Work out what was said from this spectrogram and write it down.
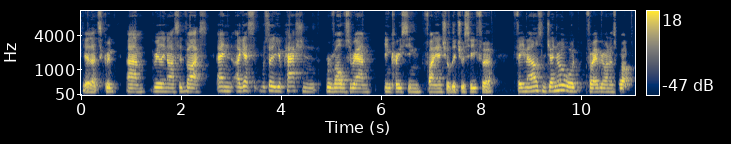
Yeah, that's good. Um, really nice advice. And I guess so. Your passion revolves around increasing financial literacy for females in general, or for everyone as well.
